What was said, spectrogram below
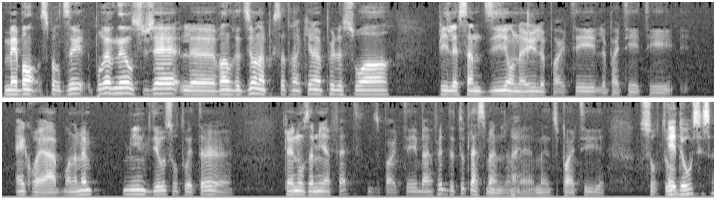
Mais bon, c'est pour dire, pour revenir au sujet, le vendredi, on a pris ça tranquille un peu le soir. Puis le samedi, on a eu le party. Le party était incroyable. On a même mis une vidéo sur Twitter euh, qu'un de nos amis a faite du party. Ben, en fait, de toute la semaine, là, Ouais. mais, mais du party euh, surtout. Edo, c'est ça?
